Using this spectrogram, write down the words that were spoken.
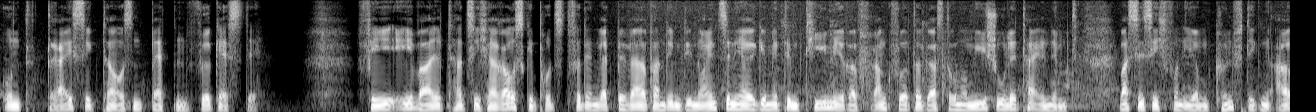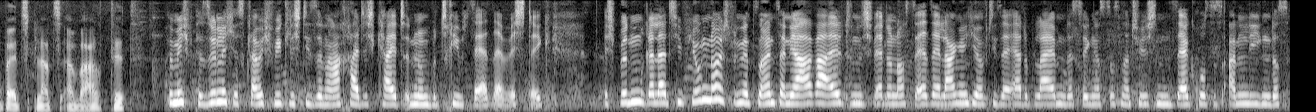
und 30.000 Betten für Gäste. Fee Ewald hat sich herausgeputzt für den Wettbewerb, an dem die 19-Jährige mit dem Team ihrer Frankfurter Gastronomieschule teilnimmt. Was sie sich von ihrem künftigen Arbeitsplatz erwartet? Für mich persönlich ist, glaube ich, wirklich diese Nachhaltigkeit in einem Betrieb sehr, sehr wichtig. Ich bin relativ jung noch, ich bin jetzt 19 Jahre alt und ich werde noch sehr, sehr lange hier auf dieser Erde bleiben. Deswegen ist das natürlich ein sehr großes Anliegen, dass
